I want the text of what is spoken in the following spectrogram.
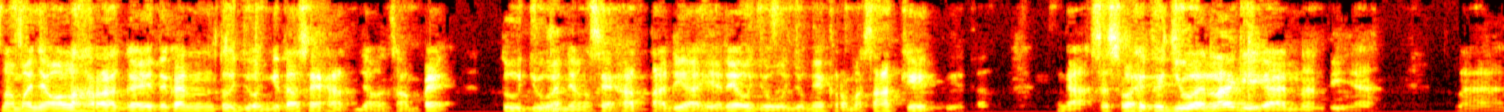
Namanya olahraga itu kan tujuan kita sehat. Jangan sampai tujuan ya. yang sehat tadi akhirnya ujung-ujungnya ke rumah sakit gitu. Nggak sesuai tujuan lagi kan nantinya. Nah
